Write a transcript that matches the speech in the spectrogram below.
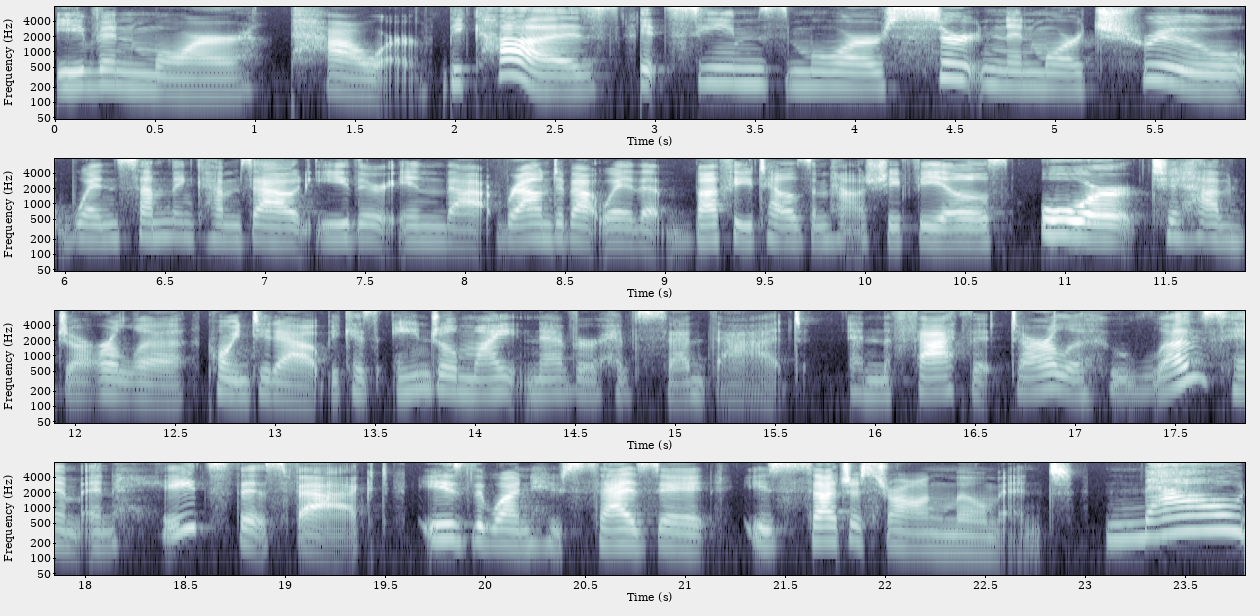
even more power because it seems more certain and more true when something comes out either in that roundabout way that Buffy tells him how she feels or to have Darla pointed out because Angel might never have said that and the fact that Darla, who loves him and hates this fact, is the one who says it is such a strong moment. Now,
